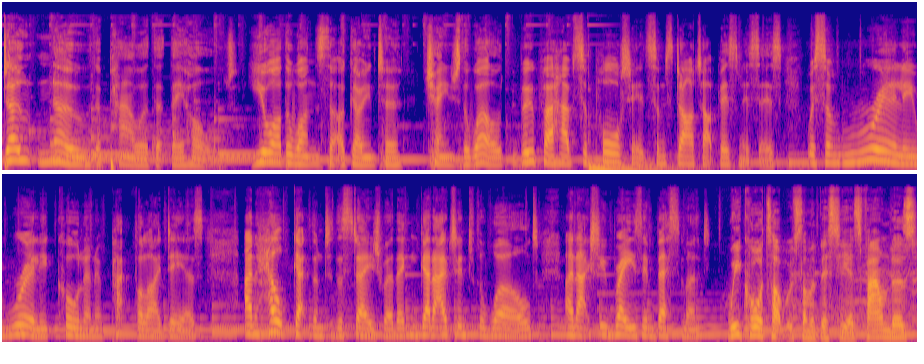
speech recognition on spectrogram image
don't know the power that they hold. You are the ones that are going to change the world. Bupa have supported some startup businesses with some really, really cool and impactful ideas and help get them to the stage where they can get out into the world and actually raise investment. We caught up with some of this year's founders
